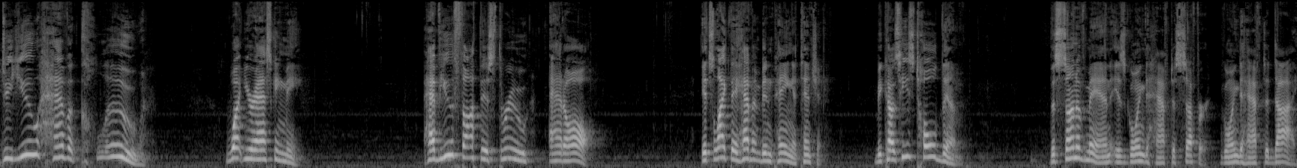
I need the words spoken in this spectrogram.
Do you have a clue what you're asking me? Have you thought this through at all? It's like they haven't been paying attention because he's told them the Son of Man is going to have to suffer going to have to die.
